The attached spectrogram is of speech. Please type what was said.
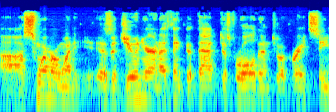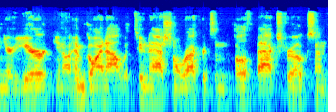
uh, swimmer when as a junior, and I think that that just rolled into a great senior year. You know, him going out with two national records in both backstrokes, and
